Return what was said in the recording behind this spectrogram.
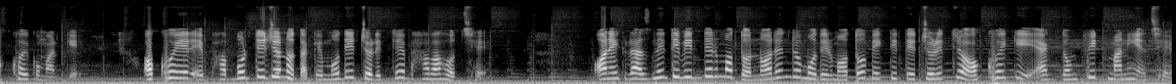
অক্ষয় কুমারকে। অক্ষয়ের এ ভাবমূর্তির জন্য তাকে মোদীর চরিত্রে ভাবা হচ্ছে। অনেক রাজনীতিবিদদের মতো নরেন্দ্র মোদীর মতো ব্যক্তিত্বের চরিত্রে অক্ষয়কে একদম ফিট মানিয়েছে।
